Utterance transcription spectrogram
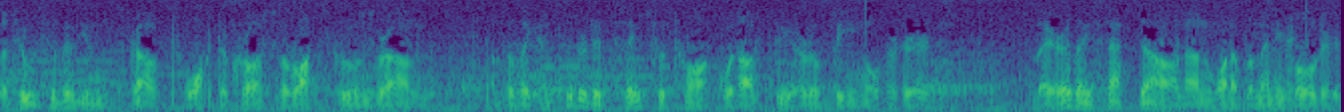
The two civilian scouts walked across the rock strewn ground until they considered it safe to talk without fear of being overheard. There, they sat down on one of the many boulders.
